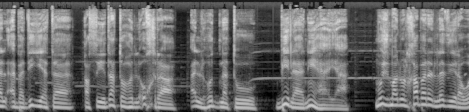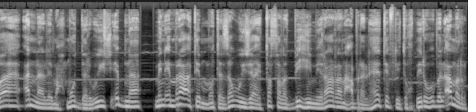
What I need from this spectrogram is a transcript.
الأبدية قصيدته الأخرى الهدنة بلا نهاية. مجمل الخبر الذي رواه أن لمحمود درويش ابنه من امرأة متزوجة اتصلت به مرارا عبر الهاتف لتخبره بالأمر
